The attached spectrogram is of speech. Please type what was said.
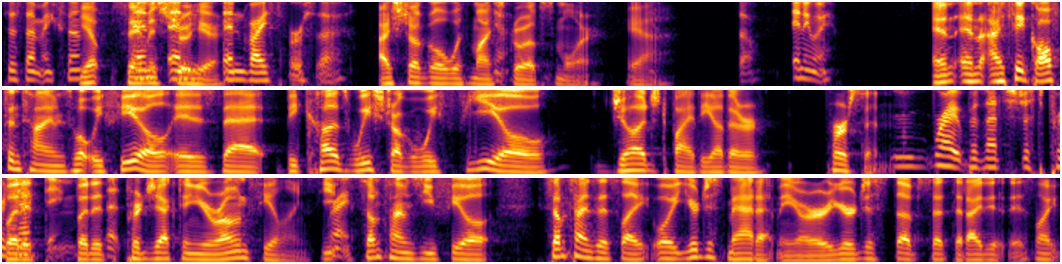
Does that make sense? Yep, same and, is true and- here. And vice versa. I struggle with my screw ups more. Yeah. So, anyway, And and I think oftentimes what we feel is that because we struggle, we feel judged by the other person. right, but that's just But projecting. it, but it's That's- projecting your own feelings. You, Right. Sometimes you feel. Sometimes it's like, well, you're just mad at me, or you're just upset that I did. It's like,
